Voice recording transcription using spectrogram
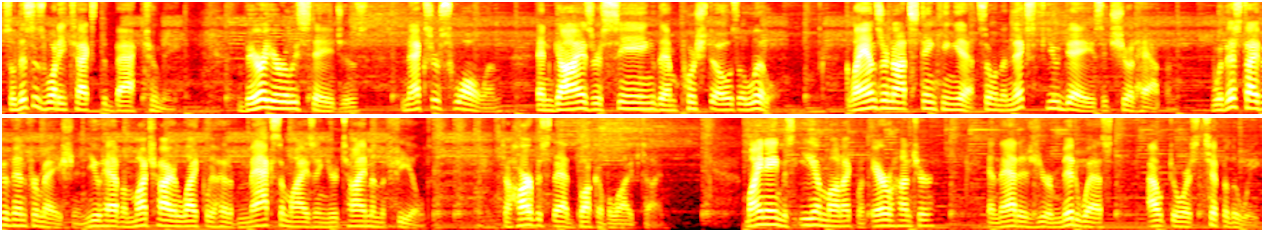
So this is what he texted back to me. Very early stages, necks are swollen, and guys are seeing them push those a little. Glands are not stinking yet, so in the next few days it should happen. With this type of information, you have a much higher likelihood of maximizing your time in the field to harvest that buck of a lifetime. My name is Ian Munnoch with Arrow Hunter, and that is your Midwest Outdoors Tip of the Week.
